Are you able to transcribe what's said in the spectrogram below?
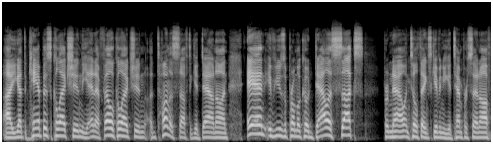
Uh, you got the campus collection, the NFL collection, a ton of stuff to get down on. And if you use the promo code Dallas sucks from now until Thanksgiving, you get 10% off.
